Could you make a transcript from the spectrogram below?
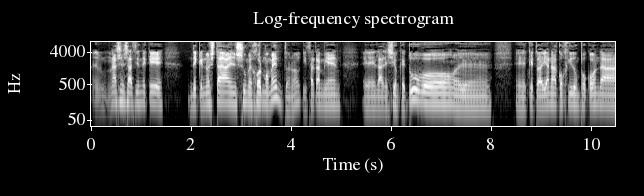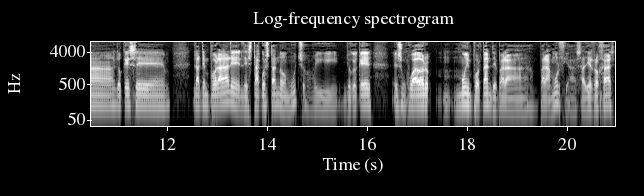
una sensación de que de que no está en su mejor momento, ¿no? Quizá también eh, la lesión que tuvo, eh, eh, que todavía no ha cogido un poco onda lo que es eh, la temporada, le, está costando mucho. Y yo creo que es un jugador muy importante para, para Murcia. Sadiel Rojas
